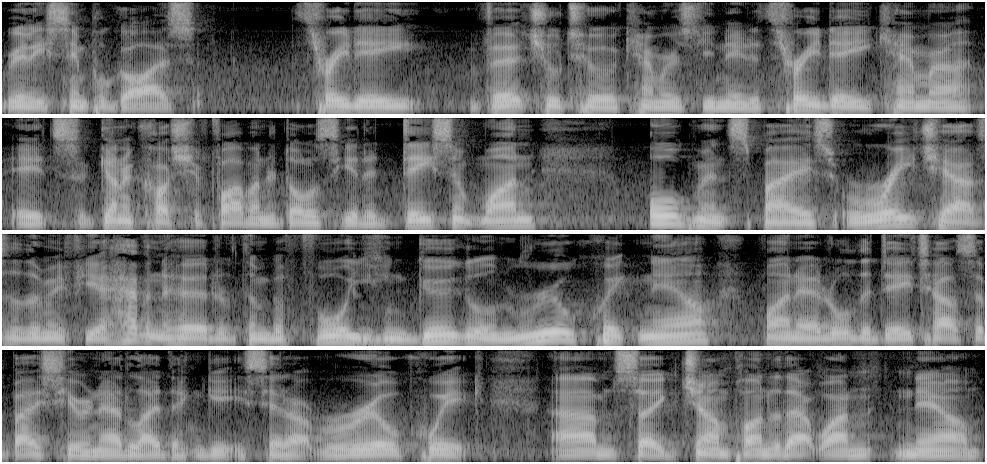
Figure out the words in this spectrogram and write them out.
Really simple, guys. 3D virtual tour cameras. You need a 3D camera. It's going to cost you $500 to get a decent one. Augment Space, reach out to them. If you haven't heard of them before, you can Google them real quick now, find out all the details. They're based here in Adelaide, they can get you set up real quick. Um, so jump onto that one now.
